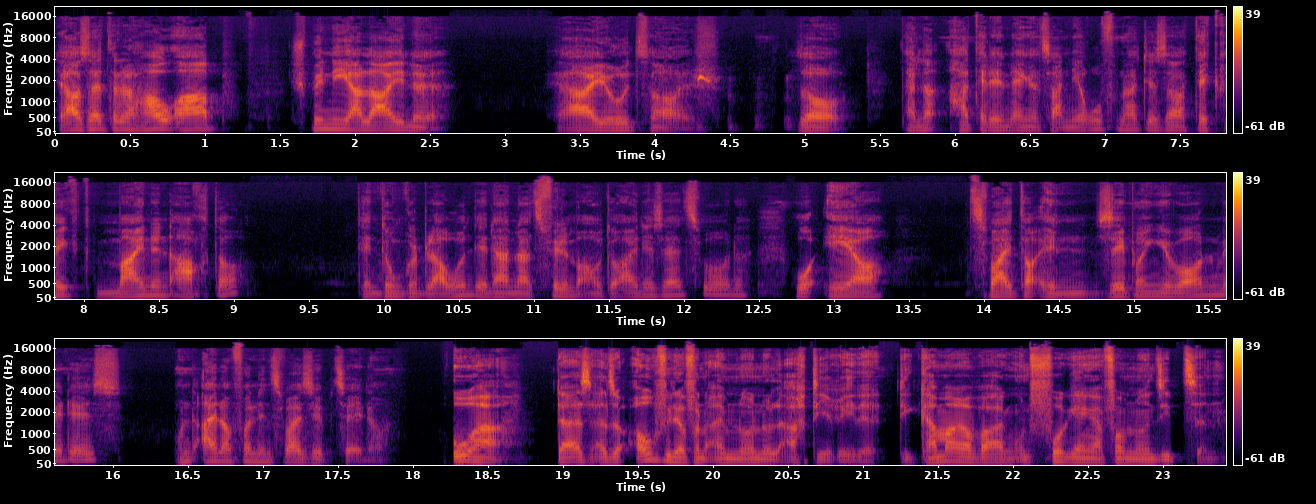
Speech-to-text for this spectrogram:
Ja, sagte dann, hau ab, ich bin nie alleine. Ja, gut, sag ich. So, dann hat er den Engels angerufen und hat gesagt, der kriegt meinen Achter, den dunkelblauen, der dann als Filmauto eingesetzt wurde, wo er Zweiter in Sebring geworden mit ist und einer von den zwei 17ern. Oha, da ist also auch wieder von einem 908 die Rede. Die Kamerawagen und Vorgänger vom 917.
